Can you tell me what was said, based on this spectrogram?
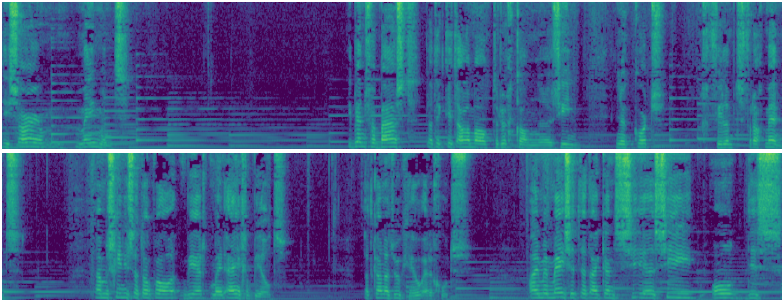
disarmament. Ik ben verbaasd dat ik dit allemaal terug kan eh, zien in een kort gefilmd fragment. Maar misschien is dat ook wel weer mijn eigen beeld. Dat kan natuurlijk heel erg goed. I'm amazed that I can see, uh, see all this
